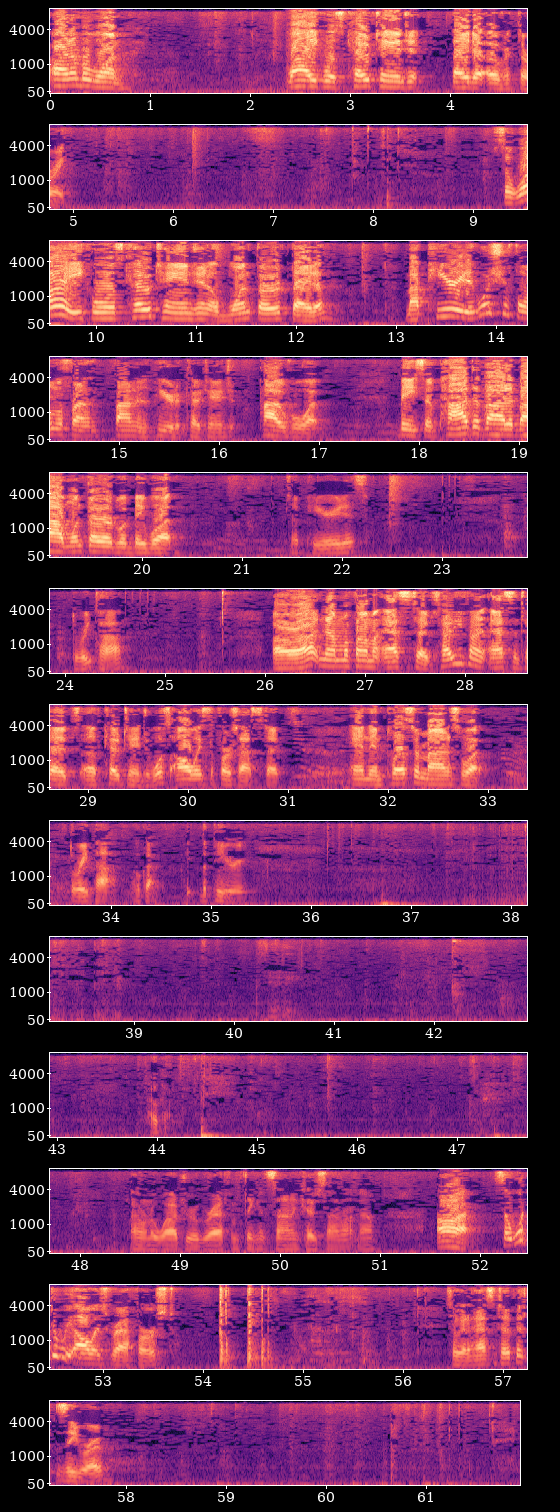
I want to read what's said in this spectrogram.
All right, number one. Y equals cotangent theta over 3. So y equals cotangent of 1 third theta. My period is, what's your formula for finding the period of cotangent? Pi over what? B. So pi divided by 1 third would be what? So period is 3 pi. All right, now I'm going to find my asymptotes. How do you find asymptotes of cotangent? What's always the first? Zero. And then plus or minus what? 3 pi. Okay, the period. Okay. I don't know why I drew a graph. I'm thinking sine and cosine right now. All right, so what do we always graph first? So we got an asymptote at 0.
